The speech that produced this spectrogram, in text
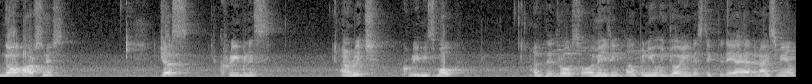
no harshness, just creaminess and rich creamy smoke. And the draw is so amazing, helping you enjoying the stick today. I have a nice meal.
